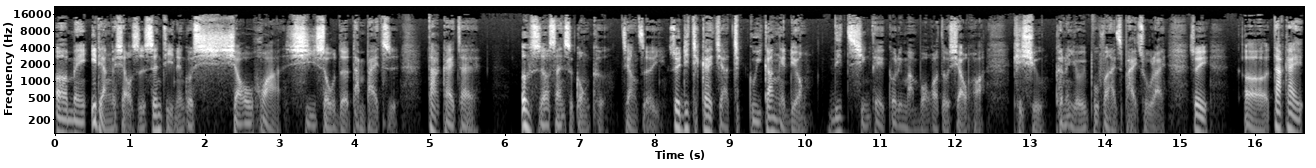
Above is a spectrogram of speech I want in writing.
呃，每一两个小时身体能够消化吸收的蛋白质大概在二十到三十公克这样子而已。所以你一盖加几龟缸的量，你身体够你满不话都消化吸收，可能有一部分还是排出来。所以呃，大概。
